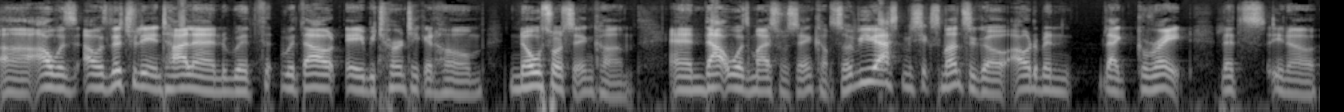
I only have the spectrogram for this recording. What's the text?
Uh, I was I was literally in Thailand with without a return ticket home, no source of income, and that was my source of income. So if you asked me six months ago, I would have been like, great, let's you know,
